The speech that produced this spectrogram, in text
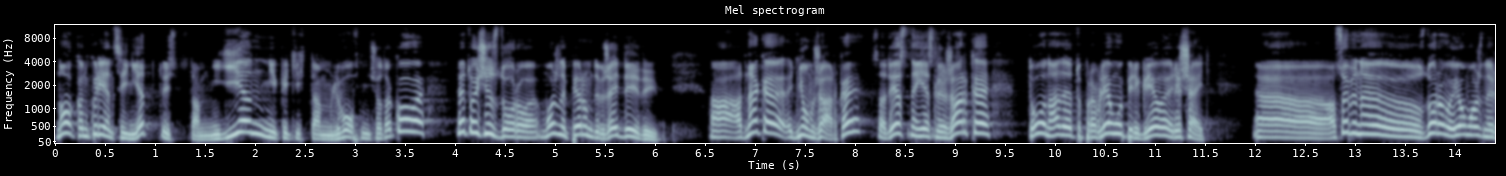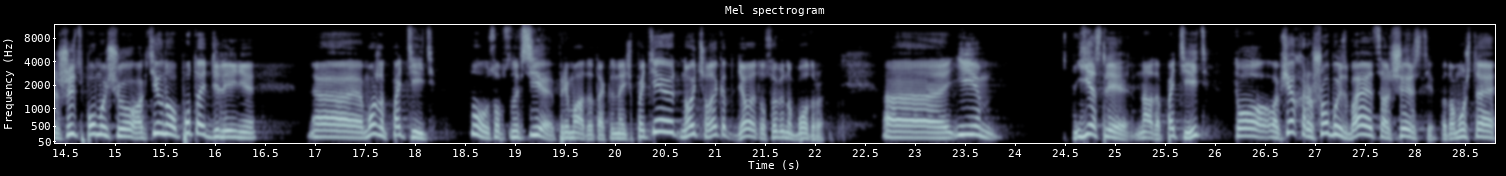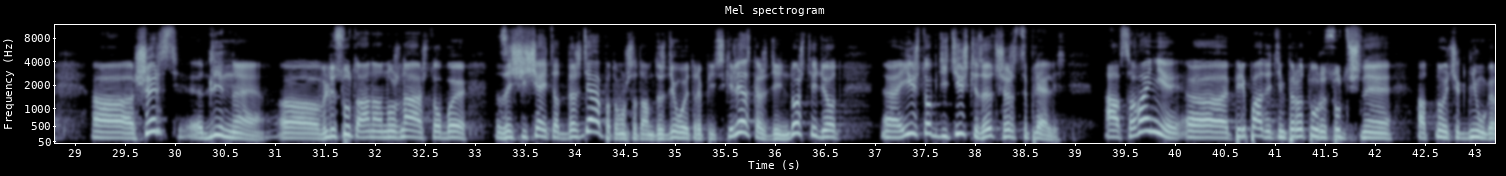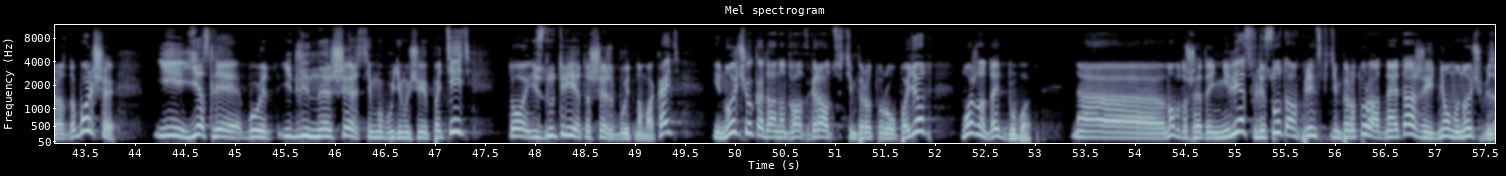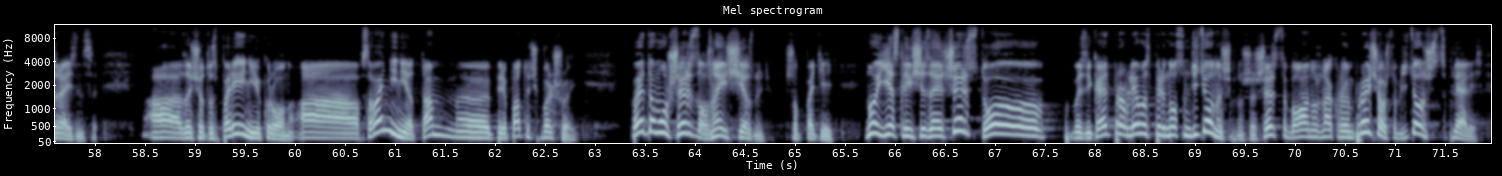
Но конкуренции нет, то есть там ни гиен, ни каких там львов, ничего такого. Это очень здорово, можно первым добежать до еды. А, однако днем жарко, соответственно, если жарко, то надо эту проблему перегрева решать. А, особенно здорово ее можно решить с помощью активного потоотделения. А, можно потеть. Ну, собственно, все приматы так или иначе потеют, но человек это делает особенно бодро. Э, и если надо потеть, то вообще хорошо бы избавиться от шерсти, потому что э, шерсть длинная э, в лесу-то она нужна, чтобы защищать от дождя, потому что там дождевой тропический лес, каждый день дождь идет, и чтобы детишки за эту шерсть цеплялись. А в саванне э, перепады температуры суточные от ночи к дню гораздо больше, и если будет и длинная шерсть, и мы будем еще и потеть, то изнутри эта шерсть будет намокать, и ночью, когда на 20 градусов температура упадет, можно дать дуба. Э, ну, потому что это не лес, в лесу там, в принципе, температура одна и та же, и днем, и ночью без разницы. А за счет испарения и крон. А в саванне нет, там э, перепад очень большой. Поэтому шерсть должна исчезнуть, чтобы потеть. Но если исчезает шерсть, то возникает проблема с переносом детенышей, потому что шерсть была нужна, кроме прочего, чтобы детеныши цеплялись.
